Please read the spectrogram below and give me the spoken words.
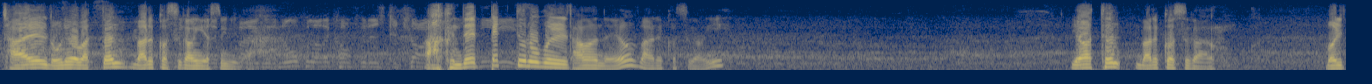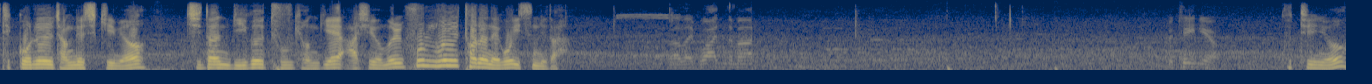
잘 노려봤던 마르커스 강이었습니다. 아 근데 백드롭을 당하네요 마르커스 강이 여하튼 마르커스 강 멀티골을 장려시키며 지난 리그 두 경기의 아쉬움을 훌훌 털어내고 있습니다. 쿠티뉴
